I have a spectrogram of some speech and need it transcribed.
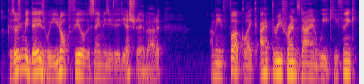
Because there's gonna be days where you don't feel the same as you did yesterday about it. I mean fuck like i had three friends die in a week. You think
